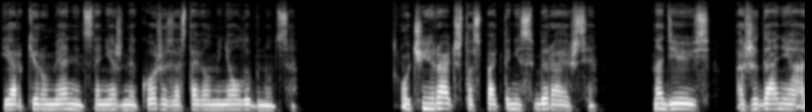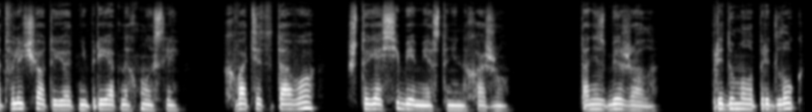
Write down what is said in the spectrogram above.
Яркий румянец на нежной коже заставил меня улыбнуться. Очень рад, что спать ты не собираешься. Надеюсь, Ожидание отвлечет ее от неприятных мыслей. Хватит и того, что я себе места не нахожу. Таня сбежала. Придумала предлог,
